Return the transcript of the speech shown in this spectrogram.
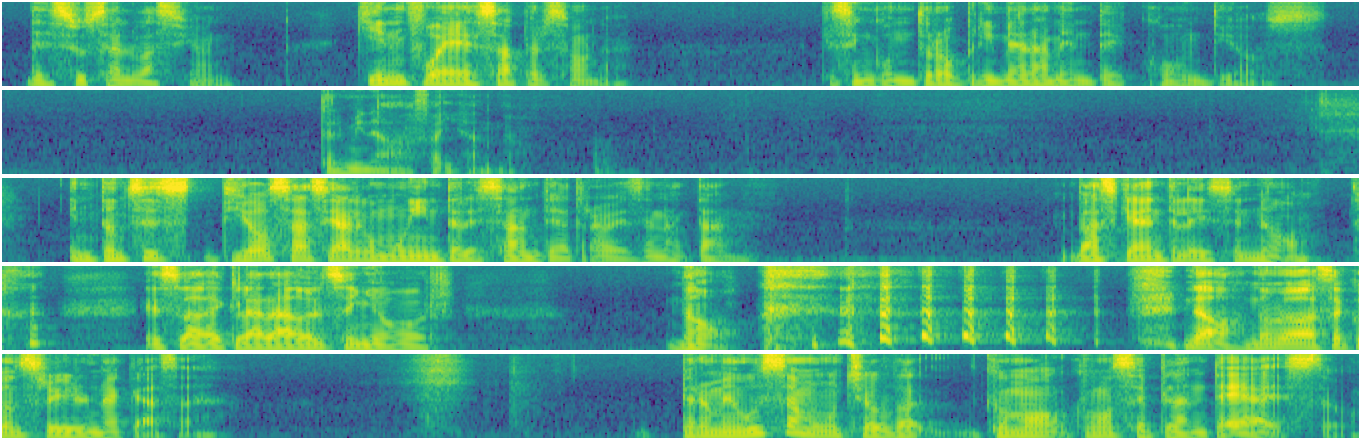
de su salvación. ¿Quién fue esa persona que se encontró primeramente con Dios? Terminaba fallando. Entonces Dios hace algo muy interesante a través de Natán. Básicamente le dice, no, eso ha declarado el Señor, no. no, no me vas a construir una casa. Pero me gusta mucho cómo, cómo se plantea esto.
